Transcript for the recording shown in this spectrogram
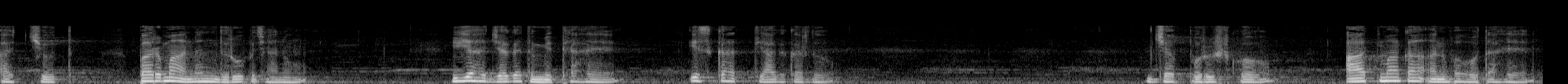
अच्युत, परमानंद रूप जानो। यह जगत मिथ्या है, इसका त्याग कर दो। जब पुरुष को आत्मा का अनुभव होता है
